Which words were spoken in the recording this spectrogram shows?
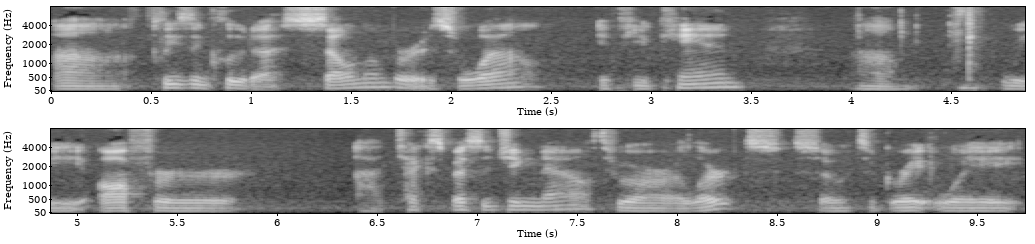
Uh, please include a cell number as well if you can. Um, we offer uh, text messaging now through our alerts, so it's a great way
